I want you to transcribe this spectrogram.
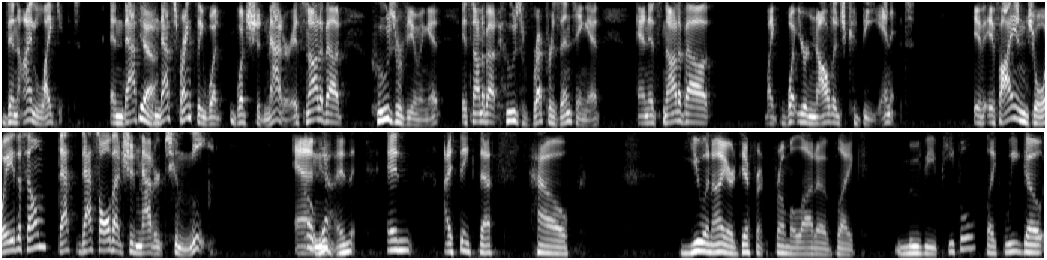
then I like it. And that's Yeah. and that's frankly what what should matter. It's not about who's reviewing it. It's not about who's representing it, and it's not about like what your knowledge could be in it. If if I enjoy the film, that that's all that should matter to me. Oh, and oh yeah, and and I think that's how you and I are different from a lot of like movie people. Like we go,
